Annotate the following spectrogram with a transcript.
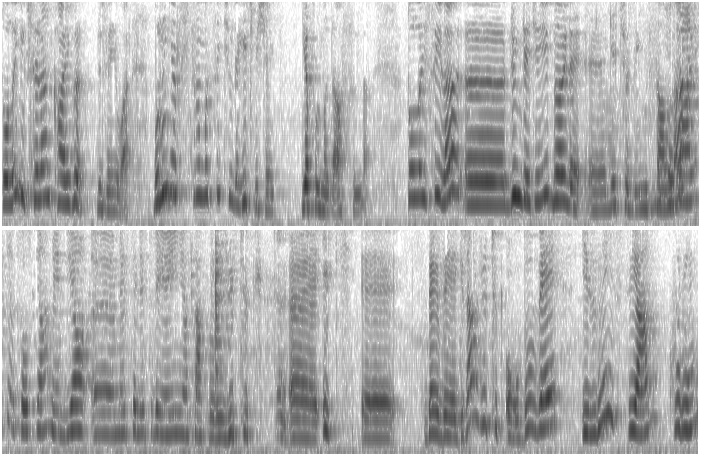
dolayı yükselen kaygı düzeyi var. Bunun yatıştırılması için de hiçbir şey yapılmadı aslında. Dolayısıyla e, dün geceyi böyle e, geçirdi Bu insanlar. özellikle sosyal medya e, meselesi ve yayın yasakları Rütük Evet. e, ilk e, devreye giren Rütük oldu ve izni isteyen kurum,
